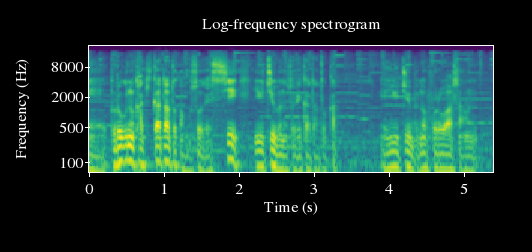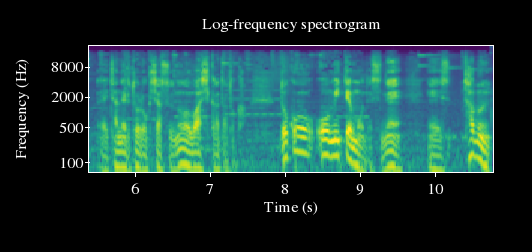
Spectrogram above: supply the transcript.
えー、ブログの書き方とかもそうですし YouTube の撮り方とか、えー、YouTube のフォロワーさんえチャンネル登録者数の伸ばし方とかどこを見てもですね、え、多分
